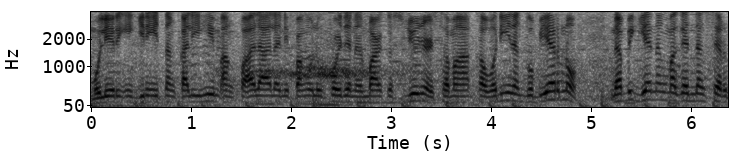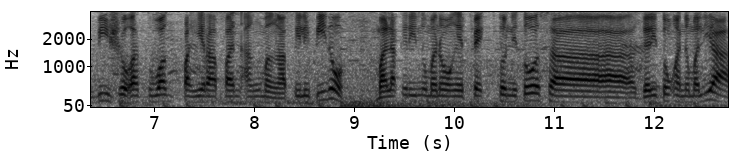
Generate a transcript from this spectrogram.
Muli ring iginiit ng kalihim ang paalala ni Pangulong Ferdinand Marcos Jr. sa mga kawani ng gobyerno na bigyan ng magandang serbisyo at huwag pahirapan ang mga Pilipino. Malaki rin umano ang epekto nito sa ganitong anomalya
